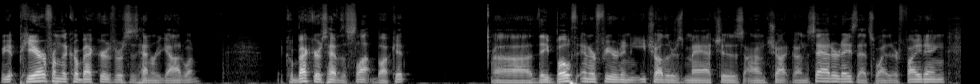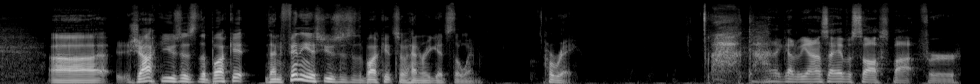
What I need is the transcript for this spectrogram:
we get Pierre from the Quebecers versus Henry Godwinn. The Quebecers have the slop bucket. Uh, they both interfered in each other's matches on Shotgun Saturdays. That's why they're fighting. Uh, Jacques uses the bucket. Then Phineas uses the bucket, so Henry gets the win. Hooray. God, I got to be honest. I have a soft spot for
